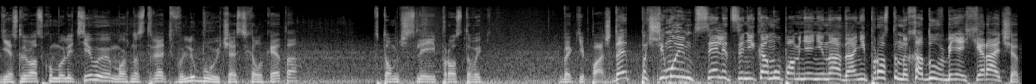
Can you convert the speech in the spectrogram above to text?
Если у вас кумулятивы, можно стрелять в любую часть Хелкета. В том числе и просто в, в экипаж. Да почему им целиться никому по мне не надо? Они просто на ходу в меня херачат.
